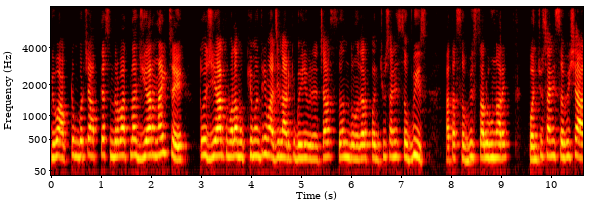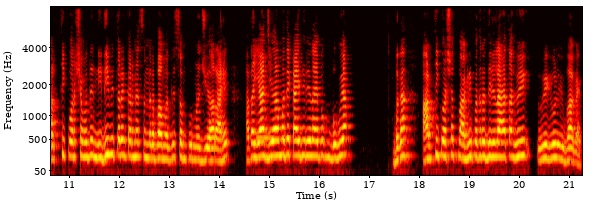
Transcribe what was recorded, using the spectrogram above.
किंवा ऑक्टोबरच्या हप्त्यासंदर्भातला जी आर नाहीच आहे. तो जी आर तुम्हाला मुख्यमंत्री माझी लाडकी बहीण योजनेच्या सन दोन हजार पंचवीस आणि सव्वीस आता सव्वीस चालू होणार आहे. पंचवीस आणि सव्वीसच्या आर्थिक वर्षामध्ये निधी वितरण करण्यासंदर्भामध्ये संपूर्ण जी आर आहे. आता या जी आरमध्ये काय दिलेलं आहे बघूया. बघा आर्थिक वर्षात मागणी पत्र दिलेलं आहे आता हे वेगवेगळे विभाग आहेत.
